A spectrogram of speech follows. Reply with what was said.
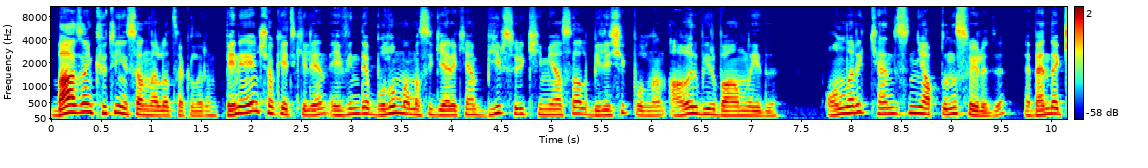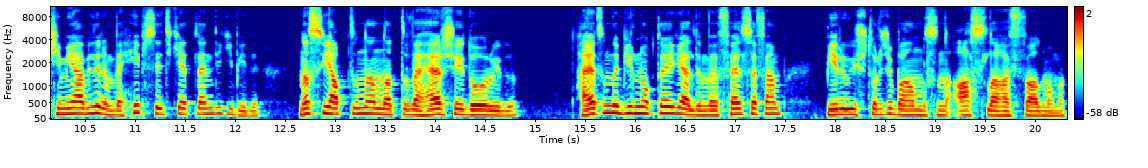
Bazen kötü insanlarla takılırım. Beni en çok etkileyen evinde bulunmaması gereken bir sürü kimyasal bileşik bulunan ağır bir bağımlıydı. Onları kendisinin yaptığını söyledi. E ben de kimya bilirim ve hepsi etiketlendiği gibiydi. Nasıl yaptığını anlattı ve her şey doğruydu. Hayatımda bir noktaya geldim ve felsefem bir uyuşturucu bağımlısını asla hafife almamak.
